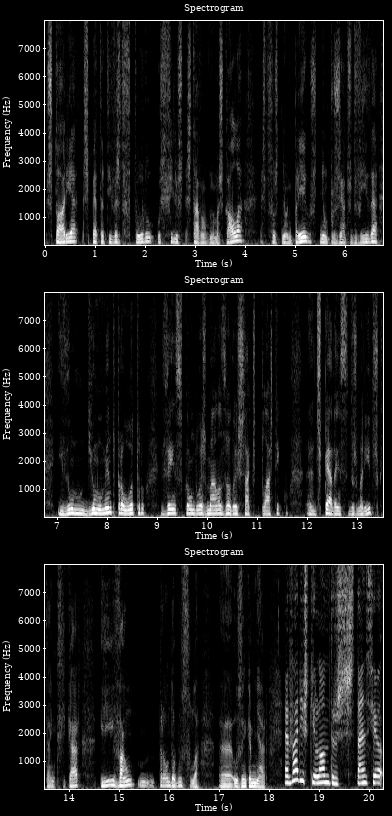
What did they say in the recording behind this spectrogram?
história, expectativas de futuro. Os filhos estavam numa escola, as pessoas tinham empregos, tinham projetos de vida e de um, de um momento para o outro vêm-se com duas malas ou dois sacos de plástico, uh, despedem-se dos maridos que têm que ficar e vão hum, para onde a bússola uh, os encaminhar. A vários quilómetros de distância,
